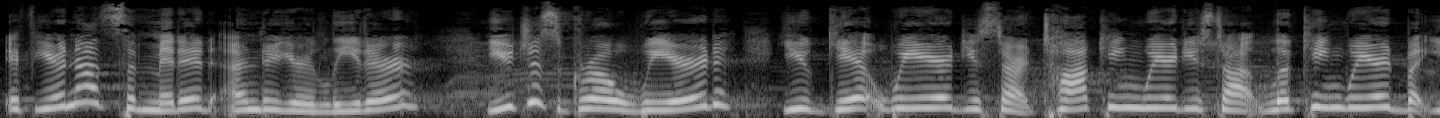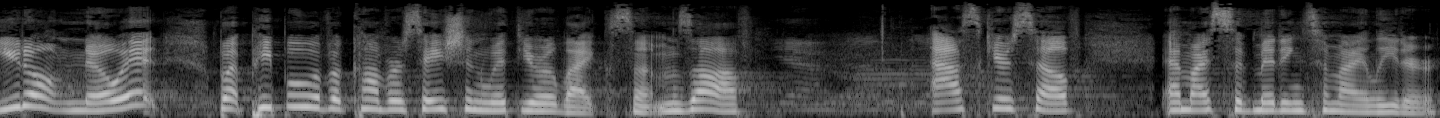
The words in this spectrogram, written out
if you're not submitted under your leader, you just grow weird. You get weird. You start talking weird. You start looking weird, but you don't know it. But people who have a conversation with you are like, something's off. Ask yourself, am I submitting to my leader?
